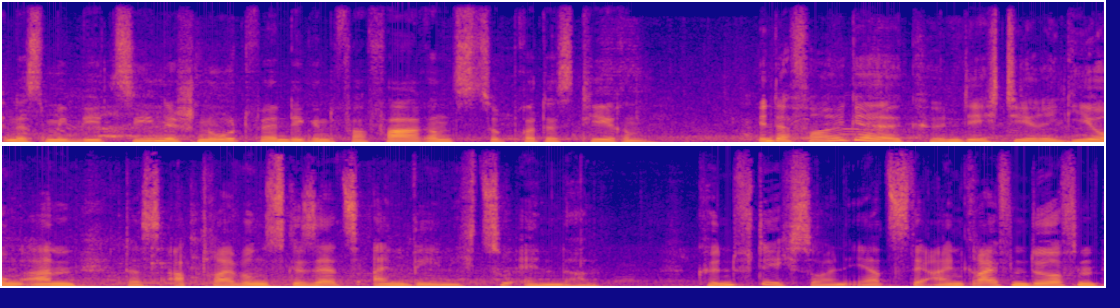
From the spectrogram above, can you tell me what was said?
eines medizinisch notwendigen Verfahrens zu protestieren. In der Folge kündigt die Regierung an, das Abtreibungsgesetz ein wenig zu ändern. Künftig sollen Ärzte eingreifen dürfen,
